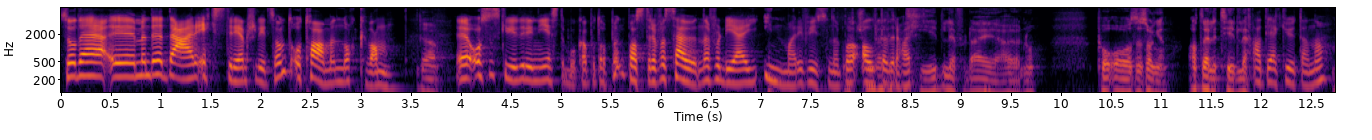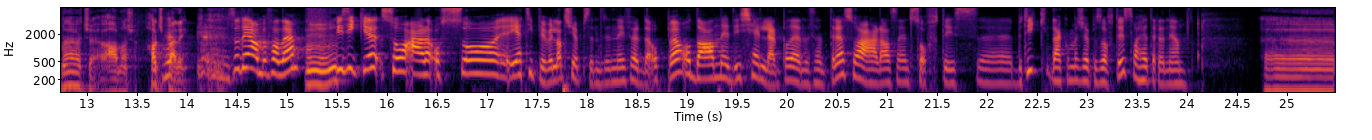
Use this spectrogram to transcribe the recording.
Så det, eh, men det, det er ekstremt slitsomt å ta med nok vann. Ja. Eh, og så skriver dere inn i gjesteboka på toppen. Pass dere for sauene, for de er innmari fysende på alt det dere har. Det er tidlig for deg nå på sesongen. At det er litt tidlig. At de er ikke ute ennå. Men jeg vet ikke, jeg aner ikke. Har ikke peiling. Så det anbefaler jeg. Mhm. Hvis ikke, så er det også Jeg tipper vel at kjøpesentrene i Førde er oppe. Og da nede i kjelleren på det ene senteret, så er det altså en softisbutikk. Der kan man kjøpe softis. Hva heter den igjen? Uh,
